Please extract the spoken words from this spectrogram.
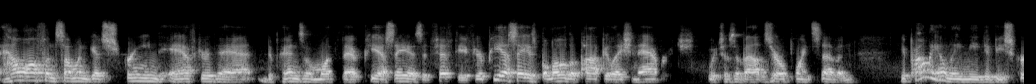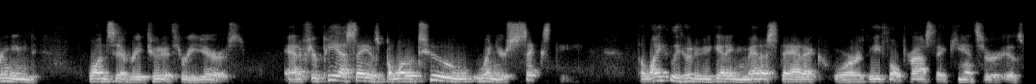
how often someone gets screened after that depends on what their PSA is at 50. If your PSA is below the population average, which is about 0.7, you probably only need to be screened once every two to three years. And if your PSA is below two when you're 60, the likelihood of you getting metastatic or lethal prostate cancer is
